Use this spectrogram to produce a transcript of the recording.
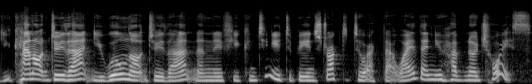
you cannot do that, you will not do that. And if you continue to be instructed to act that way, then you have no choice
